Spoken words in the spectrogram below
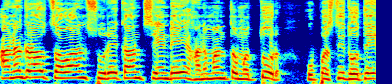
आनंदराव चव्हाण सूर्यकांत शेंडे हनुमंत मत्तूर उपस्थित होते.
